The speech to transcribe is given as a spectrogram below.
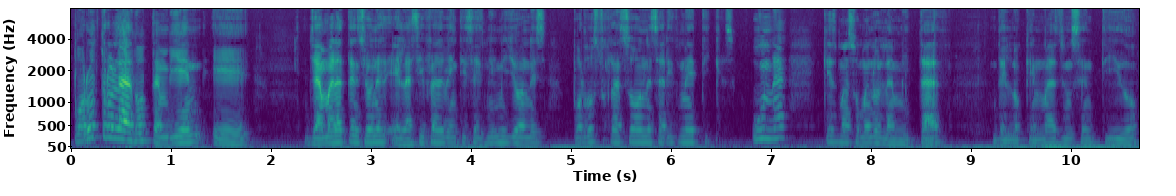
por otro lado, también... Eh, llama la atención la cifra de 26 mil millones por dos razones aritméticas. Una, que es más o menos la mitad de lo que en más de un sentido,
